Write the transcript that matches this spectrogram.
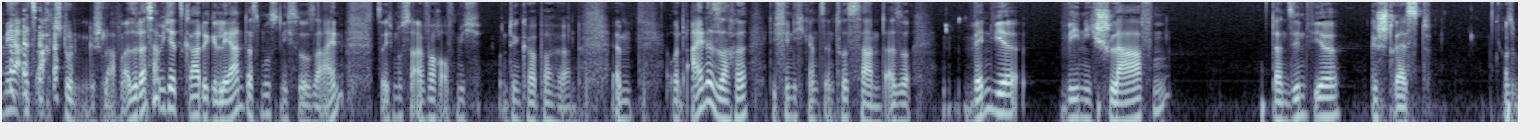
mehr als acht Stunden geschlafen. Also das habe ich jetzt gerade gelernt, das muss nicht so sein. So, ich musste einfach auf mich und den Körper hören. Ähm, und eine Sache, die finde ich ganz interessant. Also wenn wir wenig schlafen, dann sind wir gestresst. Also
